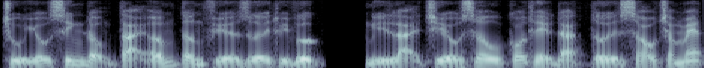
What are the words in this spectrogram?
chủ yếu sinh động tại ấm tầng phía dưới thủy vực, nghỉ lại chiều sâu có thể đạt tới sáu trăm mét.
